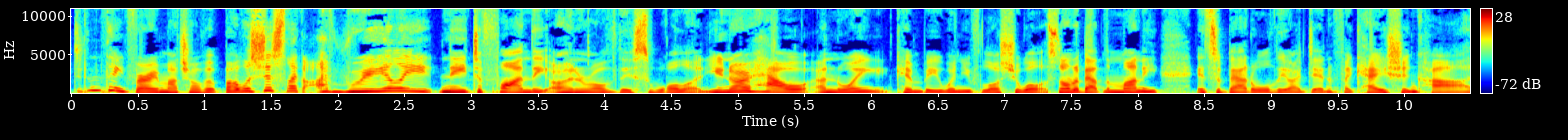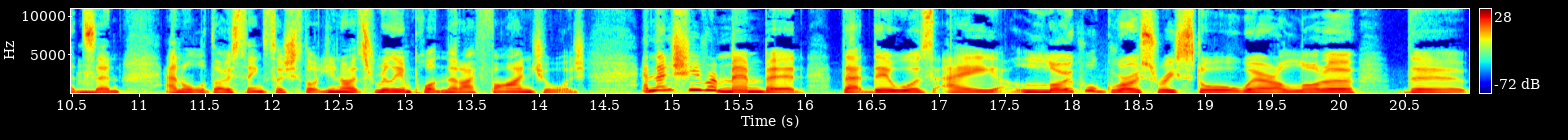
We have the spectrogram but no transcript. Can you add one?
didn't think very much of it, but was just like, I really need to find the owner of this wallet. You know how annoying it can be when you've lost your wallet. It's not about the money; it's about all the identification cards and and all of those things. So she thought, you know, it's really important that I find George. And then she remembered that there was a local grocery store where a lot of the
